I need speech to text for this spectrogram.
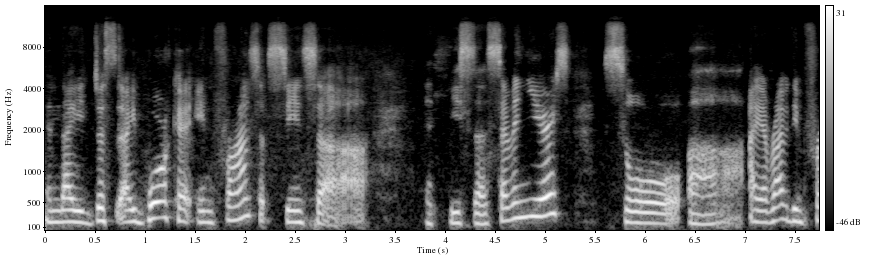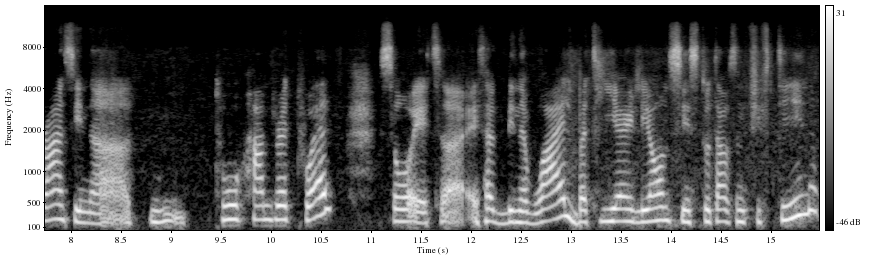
and I just I work in France since uh, at least uh, seven years. So uh, I arrived in France in uh, 212. So it uh, it had been a while, but here in Lyon since 2015,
